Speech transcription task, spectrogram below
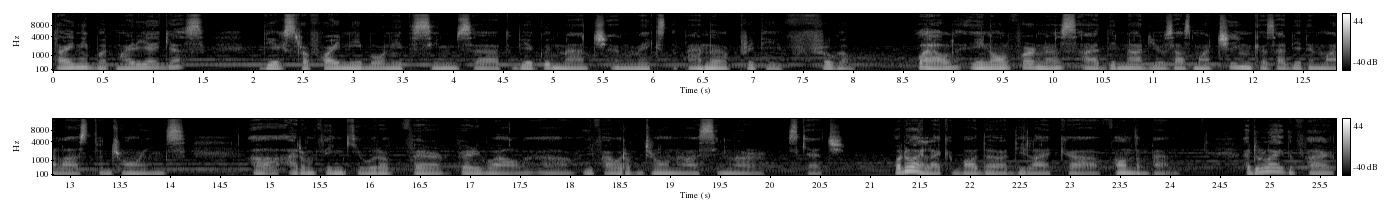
Tiny but mighty, I guess. The extra fine nib on it seems uh, to be a good match and makes the pen uh, pretty frugal. Well, in all fairness, I did not use as much ink as I did in my last two drawings uh, I don't think you would have fared very well uh, if I would have drawn a similar sketch. What do I like about the DeLike uh, fountain pen? I do like the fact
